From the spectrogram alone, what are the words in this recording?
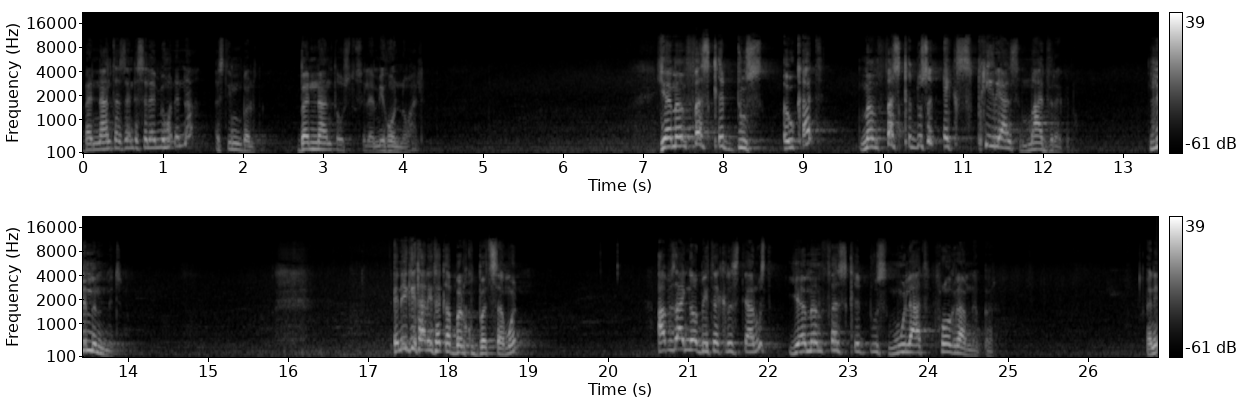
በእናንተ ዘንድ ስለሚሆንና እስቲ ምን በሉት? በእናንተ ውስጥ ስለሚሆን ነው አለ። የመንፈስ ቅዱስ እውቀት መንፈስ ቅዱስን experience ማድረግ ነው። ልምምድ ነው እኔ ጌታን የተቀበልኩበት ሰሞን አብዛኛው ቤተ ክርስቲያን ውስጥ የመንፈስ ቅዱስ ሙላት ፕሮግራም ነበር። እኔ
